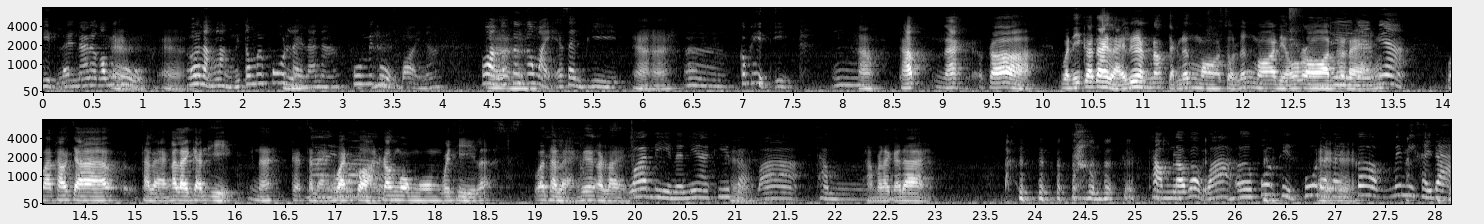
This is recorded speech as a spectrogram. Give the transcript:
ผิดเลยนะแล้วก็ไม่ถูกเออ เออหลังๆ นี่ต้องไม่พูดอะไรแล้วนะ พูดไม่ถูกบ่อยนะเมื่อวานก็ขึ้นเครื่องหมาย S&P อ่าฮะ เออ ก็ผิดอีก อืมอ้าวครับนะก็วันนี้ก็ได้หลายเรื่องนอกจากเรื่องมอ ส่วนเรื่องมอ เดี๋ยวรอแถลงดีนะเนี่ยว่าเขาจะแถลงอะไรกันอีกนะก็แถลงวันก่อนได้ก็ว่างงๆไปทีละว่าแถลงเรื่องอะไร ว่าดีนะเนี่ยที่เออแบบว่าทำทำอะไรก็ได้ทำทำแล้วแบบว่าเออพูดผิดพูดอะไรเออก็ไม่มีใครด่า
